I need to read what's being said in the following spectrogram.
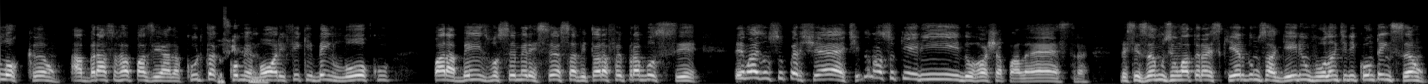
loucão. Abraço, rapaziada. Curta, comemore, fique bem louco. Parabéns, você mereceu essa vitória, foi para você. Tem mais um super chat do nosso querido Rocha Palestra. Precisamos de um lateral esquerdo, um zagueiro e um volante de contenção.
